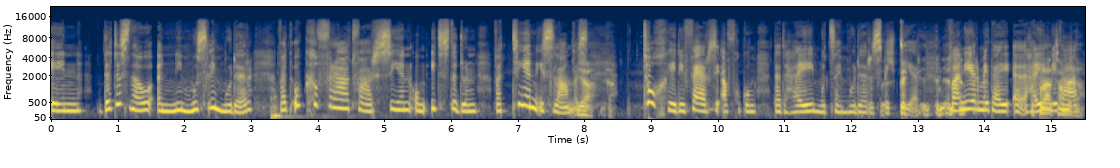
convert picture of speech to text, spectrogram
en dit is nou 'n nie moslim moeder wat ook gevra het vir haar seun om iets te doen wat teen Islam is. Ja, ja. Tog het die versie afgekom dat hy moet sy moeder respekteer. Respek. En- en- en- Wanneer met hy uh, hy praat met haar haar.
